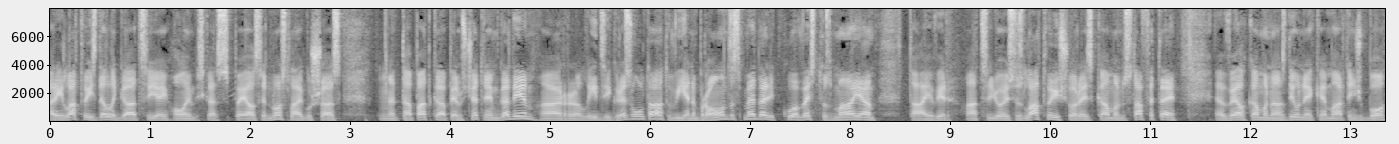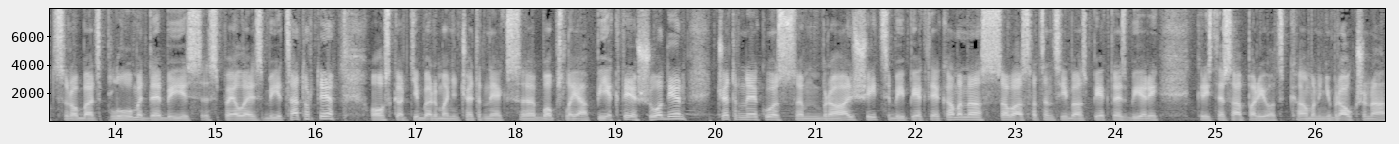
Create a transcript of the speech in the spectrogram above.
arī Latvijas delegācijai Olimpiskās spēles ir noslēgušās. Tāpat kā pirms četriem gadiem ar līdzīgu rezultātu, viena bronzas medaļa, ko vest uz mājām. Tā jau ir atceļojusi uz Latviju, šoreiz kamanu stafetē. Vēl kamanās divniekiem Mārtiņš Bots, Roberts Plūme debijas spēlēs bija ceturtie, Oskar Čibermaņa četrnieks Bobslajā Latvijā piektie šodien. Četrniekos brāļi Šīci bija piektie kamanās, savā sacensībās piektais bija arī Kristers Aparjots kamaniņu braukšanā.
